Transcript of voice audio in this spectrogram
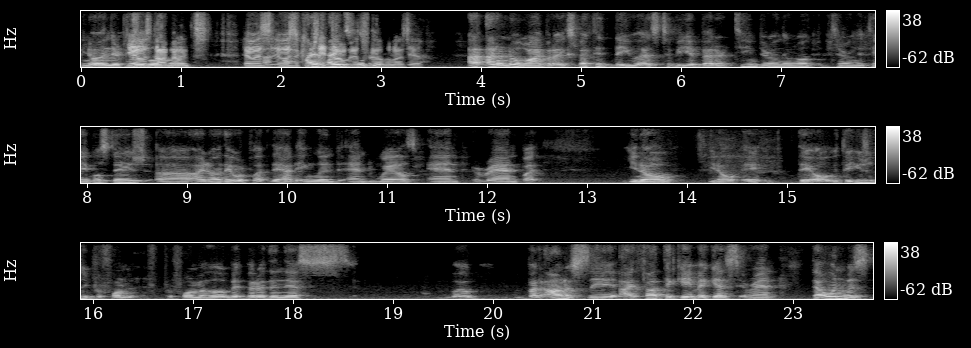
you know, in their yeah, it was dominance. It was it was a complete I, I dominance for Netherlands. Yeah. I, I, don't know why, but I expected the U.S. to be a better team during the world during the table stage. Uh, I know they were they had England and Wales and Iran, but you know, you know, it, they all they usually perform perform a little bit better than this. Uh, but honestly, I thought the game against Iran, that one was.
